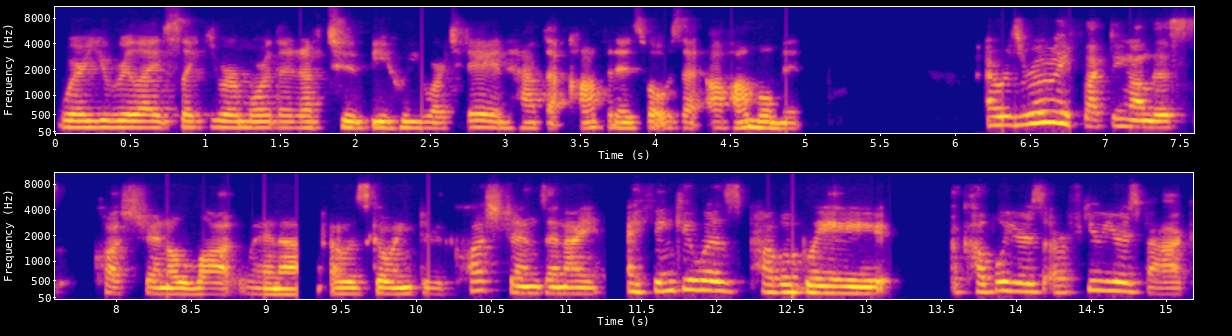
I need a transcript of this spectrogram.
where you realized like you are more than enough to be who you are today and have that confidence. What was that aha moment? I was really reflecting on this question a lot when uh, I was going through the questions. And I, I think it was probably a couple years or a few years back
